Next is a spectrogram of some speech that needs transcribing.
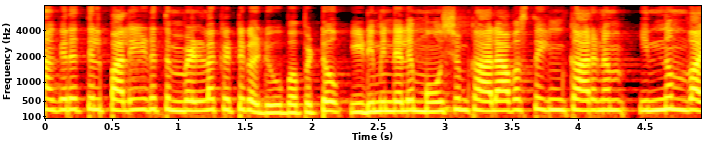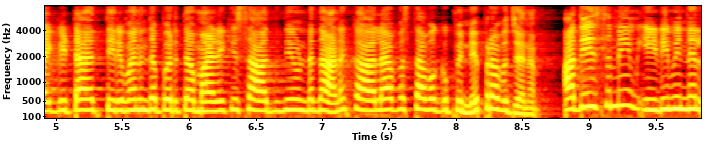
നഗരത്തിൽ പലയിടത്തും വെള്ളക്കെട്ടുകൾ രൂപപ്പെട്ടു. ഇടിമിന്നലും മോശം കാലാവസ്ഥയും കാരണം ഇന്നും വൈകിട്ട് തിരുവനന്തപുരത്ത് മഴയ്ക്ക് സാധ്യതയുണ്ടെന്നാണ് കാലാവസ്ഥാ വകുപ്പിന്റെ പ്രവചനം. അതേസമയം ഇടിമിന്നൽ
